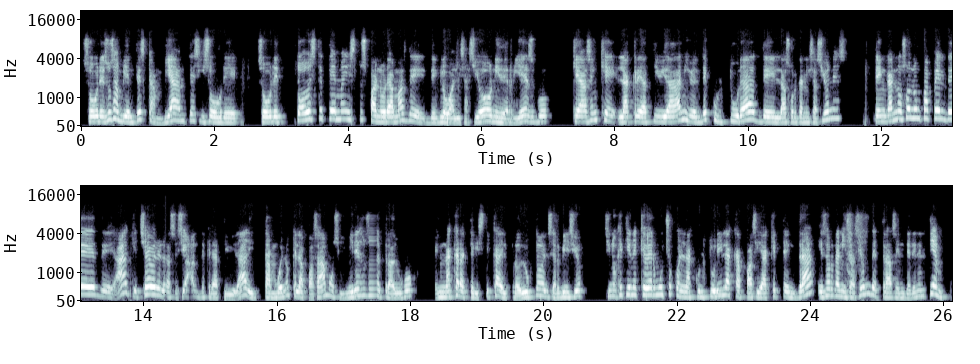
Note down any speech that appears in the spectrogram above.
sobre esos ambientes cambiantes y sobre, sobre todo este tema y estos panoramas de, de, globalización y de riesgo que hacen que la creatividad a nivel de cultura de las organizaciones tenga no solo un papel de, de, ah, qué chévere la sesión de creatividad y tan bueno que la pasamos y mire, eso se tradujo en una característica del producto o del servicio, sino que tiene que ver mucho con la cultura y la capacidad que tendrá esa organización de trascender en el tiempo.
